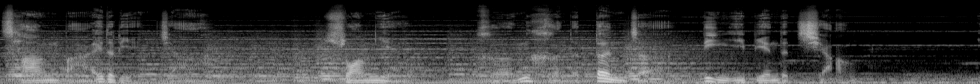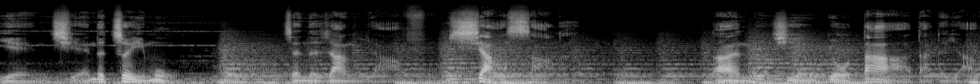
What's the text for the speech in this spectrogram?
苍白的脸颊，双眼狠狠地瞪着另一边的墙。眼前的这一幕，真的让雅福吓傻了。但理性又大胆的亚福，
